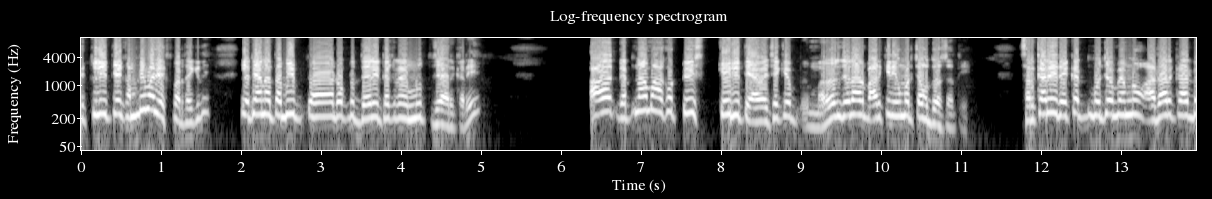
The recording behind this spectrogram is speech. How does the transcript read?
એકચ્યુઅલી ત્યાં કંપનીમાં જ એક્સપર્ટ થઈ ગઈ એટલે ત્યાંના તબીબ ડૉક્ટર ધૈર્ય ઠકરે મૃત જાહેર કરી. આ ઘટનામાં આખો ટ્વિસ્ટ કઈ રીતે આવે છે કે મરણ જનાર બાળકીની ઉંમર ચૌદ વર્ષ હતી. સરકારી રેકર્ડ મુજબ એમનું આધાર કાર્ડ,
